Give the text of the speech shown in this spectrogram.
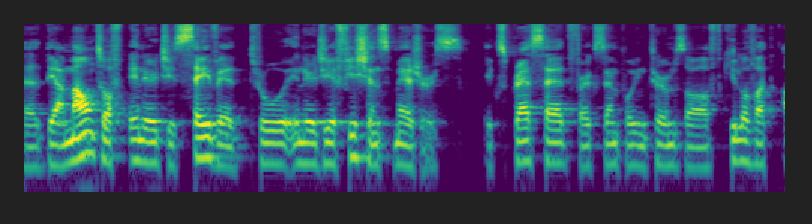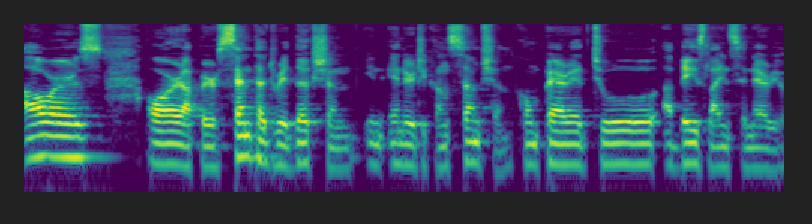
uh, the amount of energy saved through energy efficiency measures, expressed, for example, in terms of kilowatt hours or a percentage reduction in energy consumption compared to a baseline scenario.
